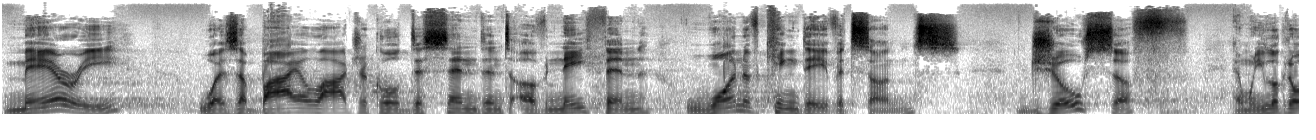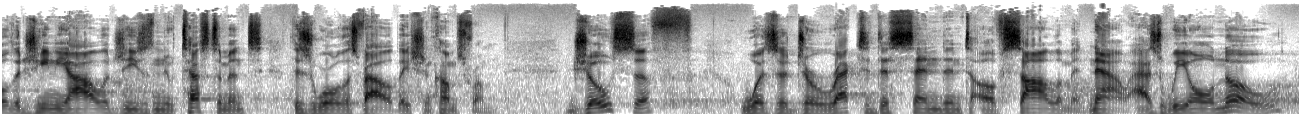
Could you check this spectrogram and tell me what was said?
Mary was a biological descendant of Nathan, one of King David's sons. Joseph and when you look at all the genealogies in the New Testament, this is where all this validation comes from. Joseph was a direct descendant of Solomon. Now, as we all know,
